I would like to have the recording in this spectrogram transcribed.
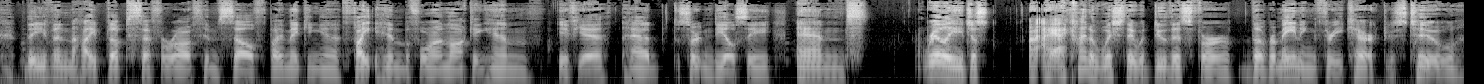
they even hyped up Sephiroth himself by making you fight him before unlocking him if you had certain DLC, and really just I, I kind of wish they would do this for the remaining three characters too.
